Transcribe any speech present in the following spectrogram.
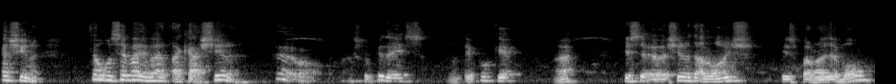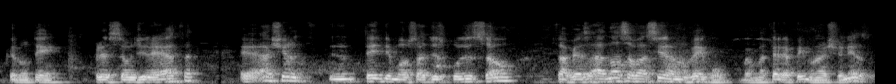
É a China. Então você vai, vai atacar a China? É uma estupidez, não tem porquê. Né? Isso, a China está longe, isso para nós é bom, porque não tem pressão direta. É, a China tem demonstrado disposição, talvez a nossa vacina não vem com matéria-prima, não é chinesa?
